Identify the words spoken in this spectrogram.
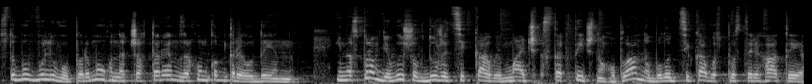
здобув вольову перемогу над Шахтарем з рахунком 3-1. І насправді вийшов дуже цікавий матч з тактичного плану. Було цікаво спостерігати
